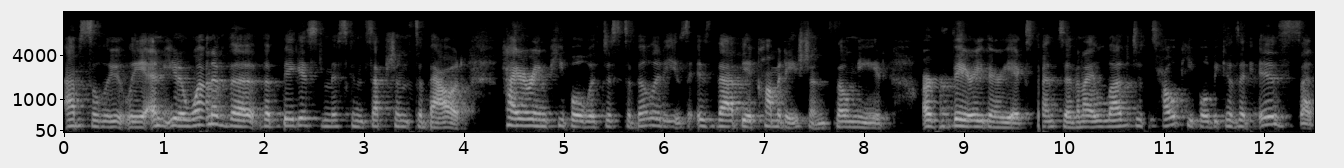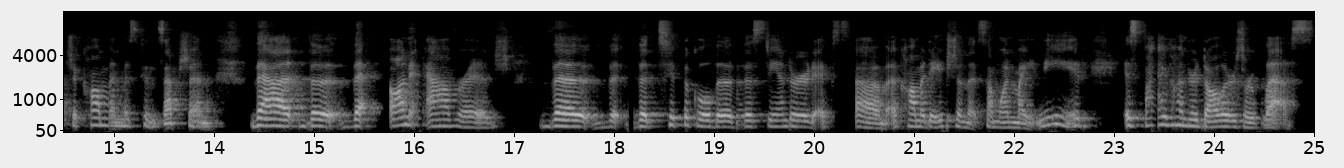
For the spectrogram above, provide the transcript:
Absolutely. And you know, one of the the biggest misconceptions about hiring people with disabilities is that the accommodations they'll need are very very expensive. And I love to tell people because it is such a common misconception that the that on average the the, the typical the the standard um, accommodation that someone might need is $500 or less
